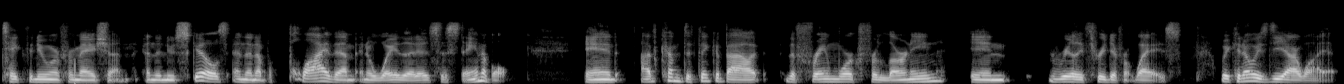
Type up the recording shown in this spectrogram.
take the new information and the new skills and then apply them in a way that is sustainable. And I've come to think about the framework for learning in really three different ways. We can always DIY it,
